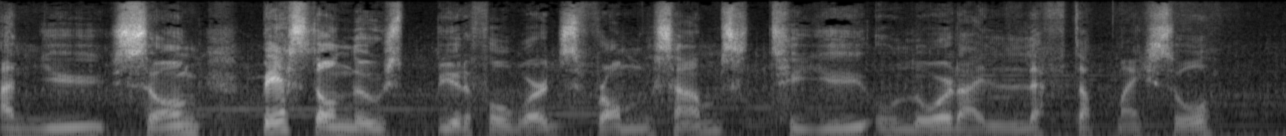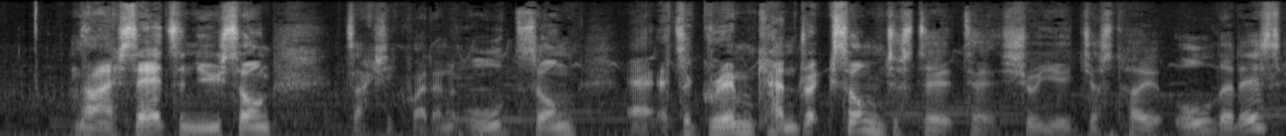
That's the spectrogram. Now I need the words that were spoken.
a new song based on those beautiful words from the Psalms To you, O Lord, I lift up my soul. Now, I say it's a new song, it's actually quite an old song. Uh, it's a Graham Kendrick song, just to, to show you just how old it is,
